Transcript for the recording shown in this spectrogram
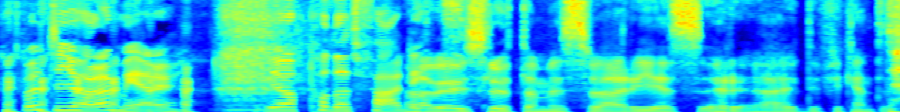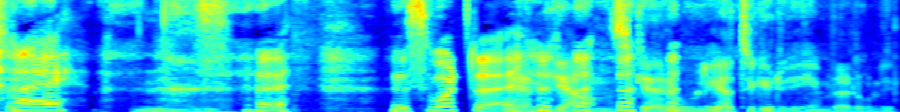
behöver inte göra mer. Vi har poddat färdigt. Ja, vi har ju slutat med Sveriges... Nej, det fick jag inte säga. Nej. det är svårt det där. En ganska rolig. Jag tycker du är himla rolig.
